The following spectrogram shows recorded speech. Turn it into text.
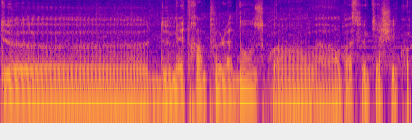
de, mettre un peu la dose, quoi. Hein, on, va, se le cacher, quoi.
